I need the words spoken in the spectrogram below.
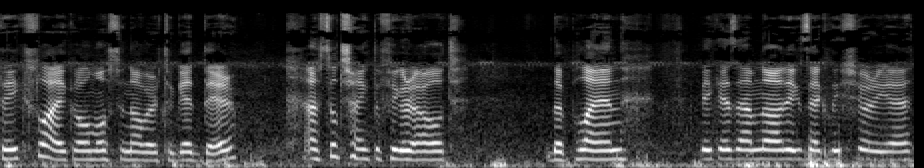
takes like almost an hour to get there. I'm still trying to figure out the plan because I'm not exactly sure yet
